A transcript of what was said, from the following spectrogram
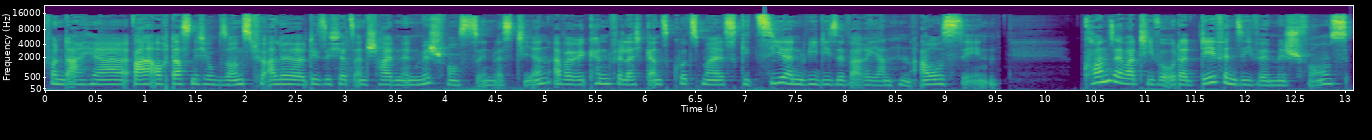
Von daher war auch das nicht umsonst für alle, die sich jetzt entscheiden, in Mischfonds zu investieren. Aber wir können vielleicht ganz kurz mal skizzieren, wie diese Varianten aussehen. Konservative oder defensive Mischfonds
